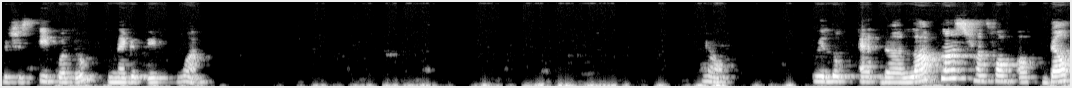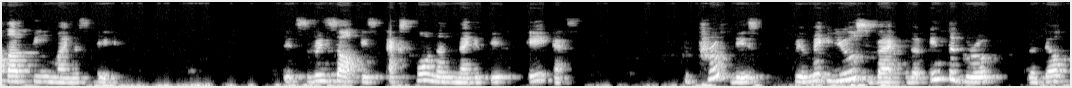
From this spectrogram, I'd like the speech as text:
which is equal to negative 1. Now, we look at the Laplace transform of delta t minus a. Its result is exponent negative as. To prove this, we make use back the integral the delta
